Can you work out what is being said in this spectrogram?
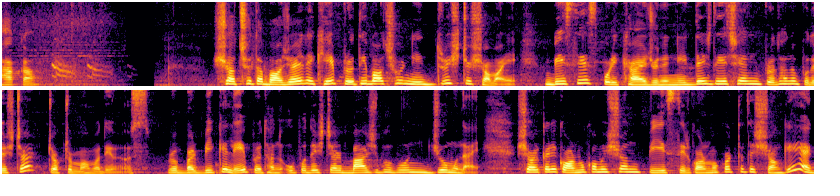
Dhaka. স্বচ্ছতা বজায় রেখে প্রতি বছর নির্দিষ্ট সময়ে বিসিএস পরীক্ষা আয়োজনের নির্দেশ দিয়েছেন প্রধান উপদেষ্টা ডক্টর মোহাম্মদ ইউনুস। রোববার বিকেলে প্রধান উপদেষ্টার বাসভবন যমুনায় সরকারি কর্মকমিশন পিএসসির কর্মকর্তাদের সঙ্গে এক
